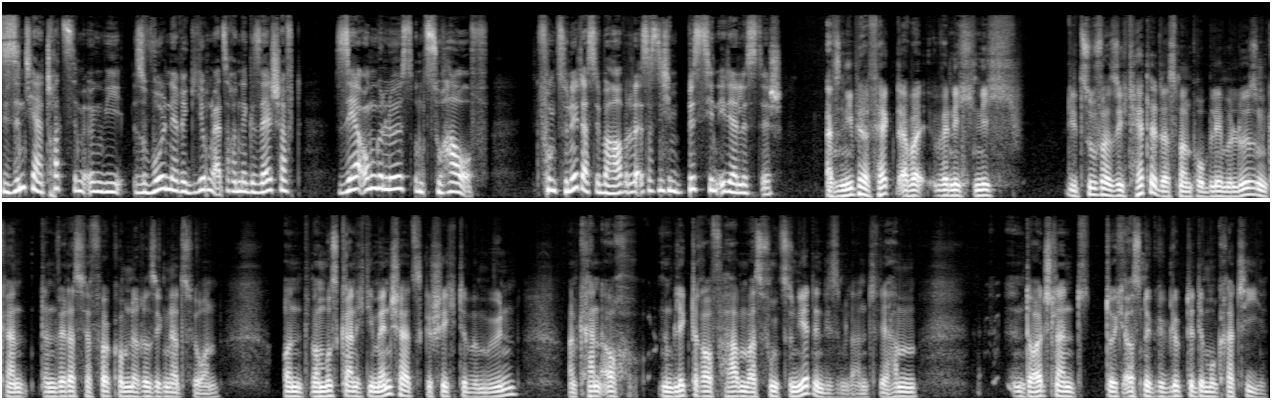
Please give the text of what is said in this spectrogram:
Sie sind ja trotzdem irgendwie sowohl in der Regierung als auch in der Gesellschaft sehr ungelöst und zuhauf. Funktioniert das überhaupt oder ist das nicht ein bisschen idealistisch? Also nie perfekt, aber wenn ich nicht die Zuversicht hätte, dass man Probleme lösen kann, dann wäre das ja vollkommene Resignation. Und man muss gar nicht die Menschheitsgeschichte bemühen. Man kann auch einen Blick darauf haben, was funktioniert in diesem Land. Wir haben in Deutschland durchaus eine geglückte Demokratie.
